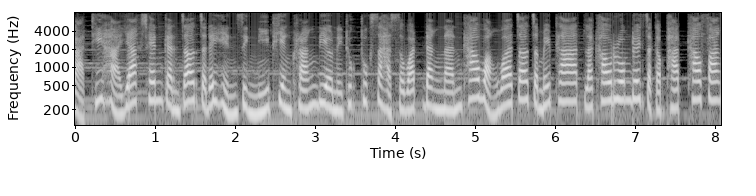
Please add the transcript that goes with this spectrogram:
กาสที่หายากเช่นกันเจ้าจะได้เห็นสิ่งนี้เพียงครั้งเดียวในทุกๆ สหัสวรรษดังนั้นข้าหวังว่าเจ้าจะไม่พลาดและเข้าร่วมด้วยจักรพรรดิข้าวฟ่าง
